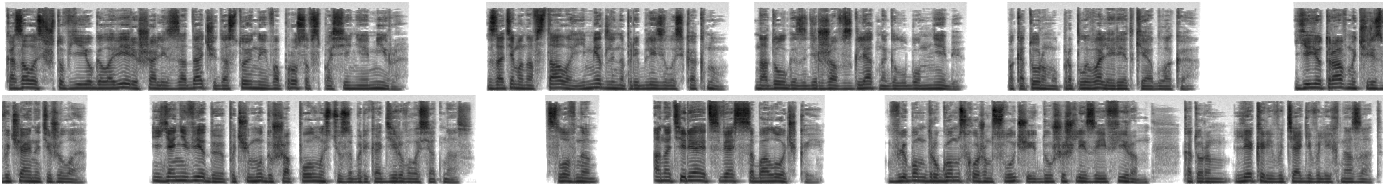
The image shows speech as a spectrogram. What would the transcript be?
казалось, что в ее голове решались задачи, достойные вопросов спасения мира. Затем она встала и медленно приблизилась к окну, надолго задержав взгляд на голубом небе, по которому проплывали редкие облака. Ее травма чрезвычайно тяжела, и я не ведаю, почему душа полностью забаррикадировалась от нас. Словно она теряет связь с оболочкой. В любом другом схожем случае души шли за эфиром, которым лекари вытягивали их назад.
